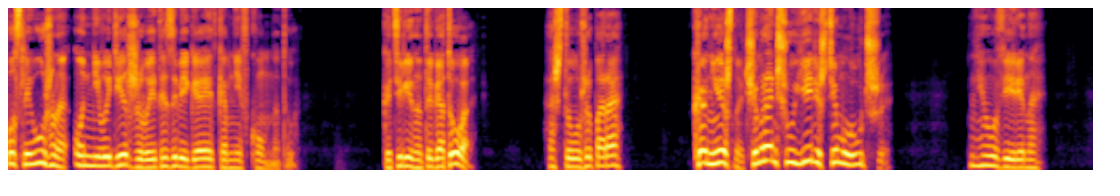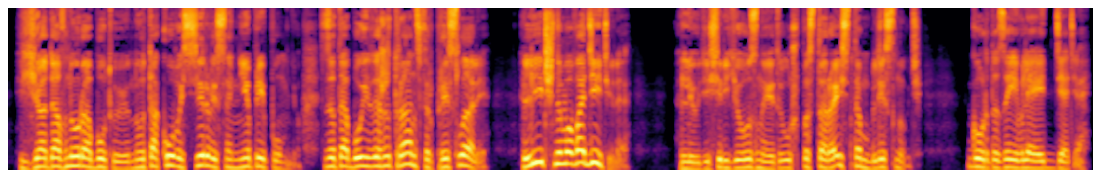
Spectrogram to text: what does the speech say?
После ужина он не выдерживает и забегает ко мне в комнату. «Катерина, ты готова?» «А что, уже пора?» «Конечно, чем раньше уедешь, тем лучше». «Не уверена». «Я давно работаю, но такого сервиса не припомню. За тобой даже трансфер прислали. Личного водителя. Люди серьезные, ты уж постарайся там блеснуть», — гордо заявляет дядя.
